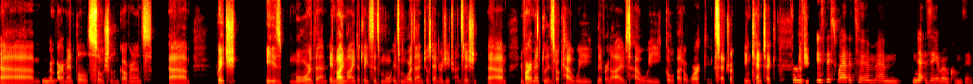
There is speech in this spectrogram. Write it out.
um, mm. environmental, social, and governance, um, which is more than, in my mind at least, it's more it's more than just energy transition. Um, environmental is look how we live our lives, how we go about our work, etc. In Kentech, so is, view- is, this where the term um, net zero comes in?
